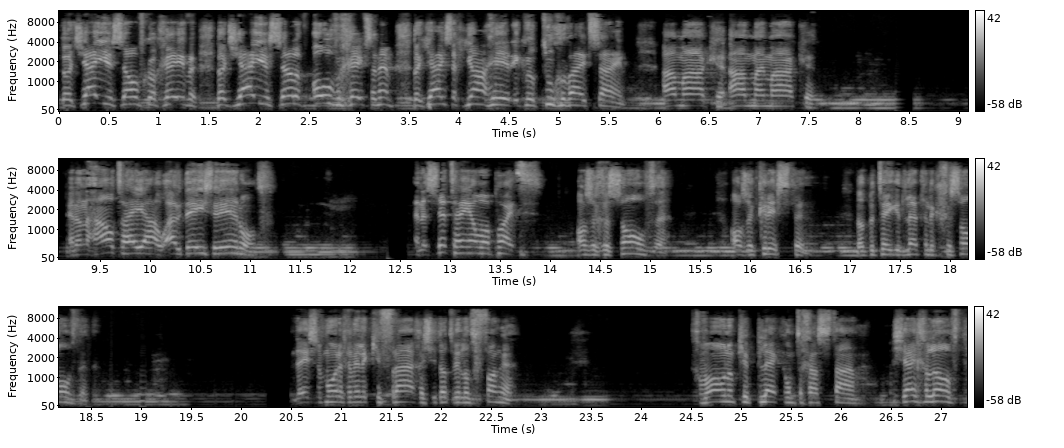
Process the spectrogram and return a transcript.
Dat jij jezelf kan geven. Dat jij jezelf overgeeft aan Hem. Dat jij zegt, ja Heer, ik wil toegewijd zijn. Aanmaken, aan mij maken. En dan haalt Hij jou uit deze wereld. En dan zet Hij jou apart. Als een gezalfde. Als een christen. Dat betekent letterlijk gezalfde. Deze morgen wil ik je vragen, als je dat wil ontvangen. Gewoon op je plek om te gaan staan. Als jij gelooft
